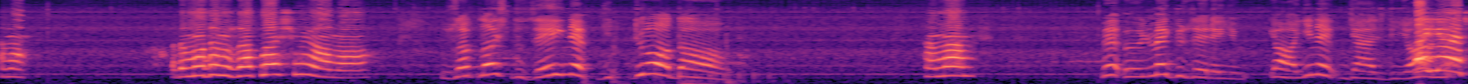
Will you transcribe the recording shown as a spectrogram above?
Tamam. Adam oradan uzaklaşmıyor ama. Uzaklaştı Zeynep gitti o adam. Tamam. Ve ölmek üzereyim. Ya yine geldi ya. Hayır.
